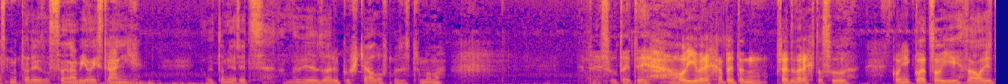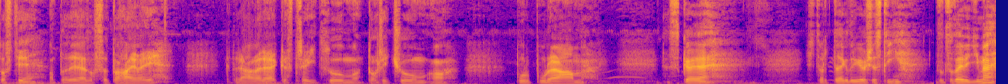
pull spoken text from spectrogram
Jsme tady zase na bílých stráních. Je to měřit. Tam je vzadu košťálov mezi stromama. Tady jsou tady ty holý vrch a tady ten předvrch, to jsou koní klecový záležitosti. A tady je zase ta highway, která vede ke střelícům, tořičům a purpurám. Dneska je čtvrtek 2.6. To, co tady vidíme,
